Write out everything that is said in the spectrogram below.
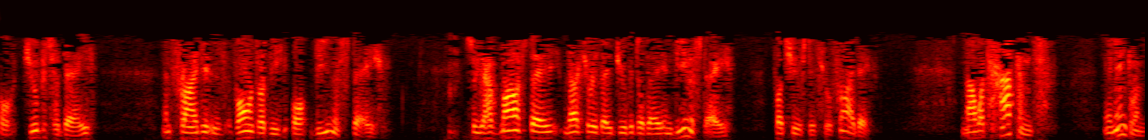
or Jupiter Day. And Friday is Vendredi, or Venus Day. So you have Mars Day, Mercury Day, Jupiter Day, and Venus Day for Tuesday through Friday. Now what happened in England,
